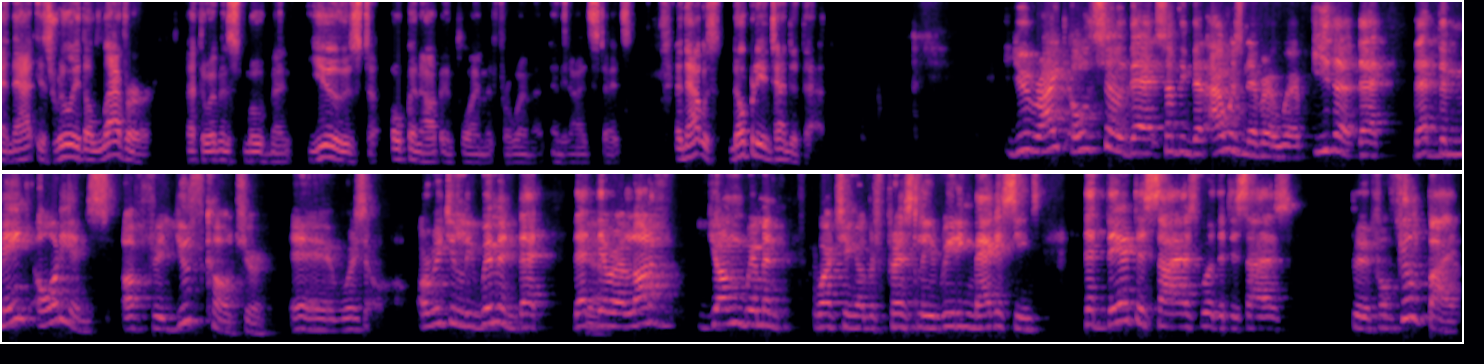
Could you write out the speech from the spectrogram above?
and that is really the lever that the women's movement used to open up employment for women in the United States. And that was nobody intended that. You write also that something that I was never aware of either that that the main audience of youth culture uh, was originally women that that yeah. there were a lot of young women watching Elvis Presley reading magazines that their desires were the desires uh, fulfilled by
